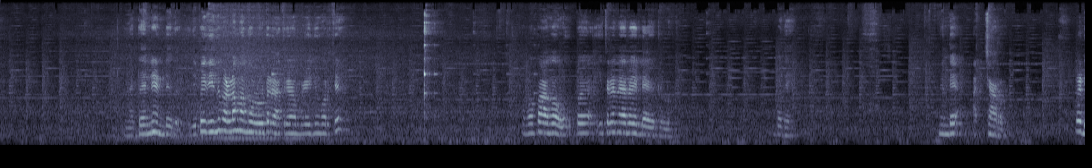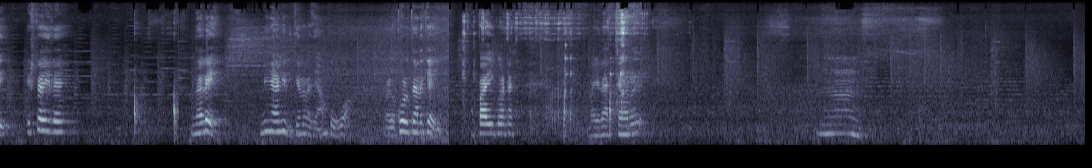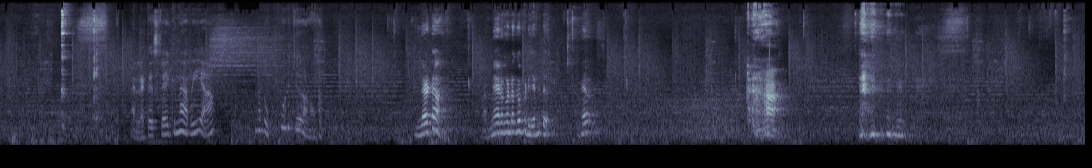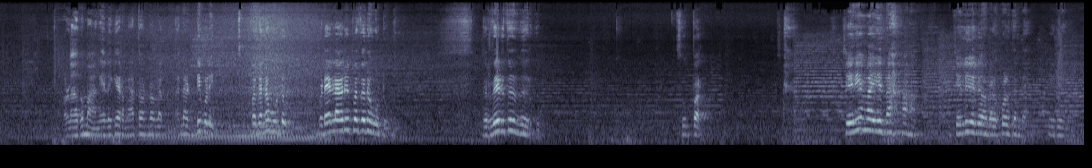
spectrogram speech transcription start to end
എന്നിട്ട് തന്നെ ഉണ്ട് ഇത്. ഇതിപ്പോൾ ഇതിൽ നിന്ന് വെള്ളം വന്നോളൂട്ടോ രാത്രി ആകുമ്പോഴേക്കും കുറച്ച് അപ്പോൾ പാകമാവും ഇപ്പോൾ ഇത്ര നേരമല്ലേ ആയിട്ടുള്ളൂ. അപ്പോൾ അതെ നിന്റെ അച്ചാറും. റെഡി. ഇഷ്ടമായില്ലേ എന്നാലേ ഇനി ഞാൻ ഇരിക്കണല്ലോ ഞാൻ പോവാ. വിളക്ക് കൊടുത്താണൊക്കെയായി അപ്പം ആയിക്കോട്ടെ. അമ്മയുടെ അച്ചാറ്. നല്ല ടേസ്റ്റ് ആയിക്കുന്ന അറിയാം. എന്നാൽ ഉപ്പ് പിടിച്ച് കാണോ ഇല്ല കേട്ടോ അമ്മ കൊണ്ടൊക്കെ പിടിച്ചിട്ടുണ്ട്. അവളൊക്കെ മാങ്ങയിലേക്ക് ഇറങ്ങാത്തതുകൊണ്ടുള്ള നല്ല അടിപൊളി. ഇപ്പം തന്നെ കൂട്ടും. ഇവിടെ എല്ലാവരും ഇപ്പം തന്നെ കൂട്ടും. വെറുതെ എടുത്ത് തീർക്കും. സൂപ്പർ. ശരി അമ്മായി ചെല്ലു ചെല്ലു വിളക്ക് കൊളുത്തണ്ടേ. ശരി എന്നാ.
